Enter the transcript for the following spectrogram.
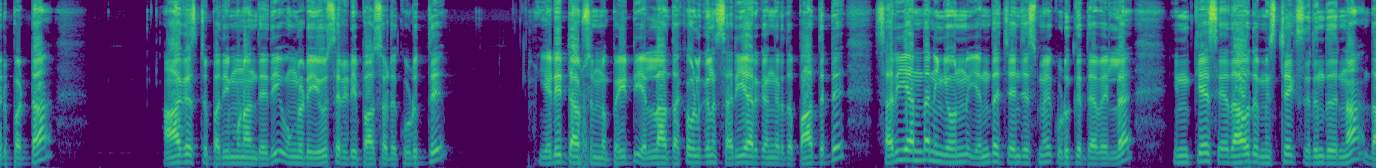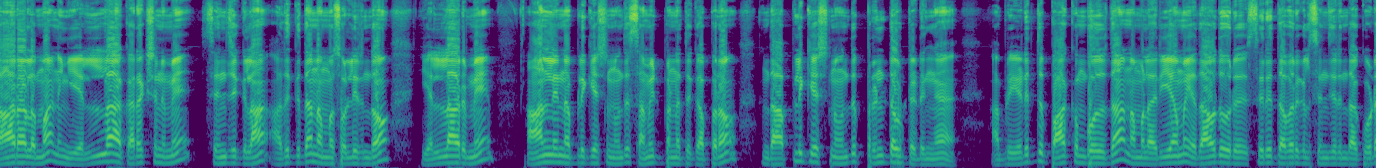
ஏற்பட்டால் ஆகஸ்ட் பதிமூணாம் தேதி உங்களுடைய யூசர் ஐடி பாஸ்வேர்டு கொடுத்து எடிட் ஆப்ஷனில் போயிட்டு எல்லா தகவல்களும் சரியாக இருக்காங்கிறத பார்த்துட்டு சரியாக இருந்தால் நீங்கள் ஒன்றும் எந்த சேஞ்சஸுமே கொடுக்க தேவையில்லை. இன்கேஸ் ஏதாவது மிஸ்டேக்ஸ் இருந்ததுன்னா தாராளமாக நீங்கள் எல்லா கரெக்ஷனுமே செஞ்சுக்கலாம். அதுக்கு தான் நம்ம சொல்லியிருந்தோம். எல்லாருமே ஆன்லைன் அப்ளிகேஷன் வந்து சப்மிட் பண்ணதுக்கப்புறம் அந்த அப்ளிகேஷனை வந்து பிரிண்ட் அவுட் எடுங்க. அப்படி எடுத்து பார்க்கும்போது தான் நம்மளை அறியாமல் ஏதாவது ஒரு சிறு தவறுகள் செஞ்சுருந்தா கூட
